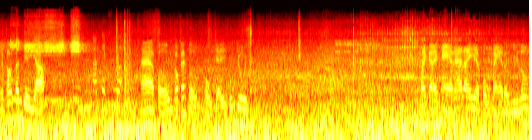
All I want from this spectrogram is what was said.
Rồi con tên gì vậy? Có cái phượng. À phượng. Có bé phượng phụ chị cũng vui. Thôi kệ hè ra đây phụ mẹ đồ gì luôn.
